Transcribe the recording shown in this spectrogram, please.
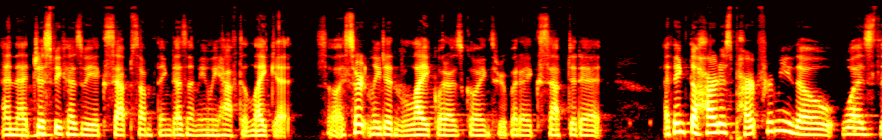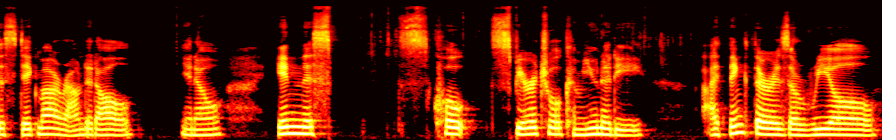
and that just mm-hmm. because we accept something doesn't mean we have to like it. So I certainly didn't like what I was going through, but I accepted it. I think the hardest part for me though was the stigma around it all, you know, in this quote spiritual community. I think there is a real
